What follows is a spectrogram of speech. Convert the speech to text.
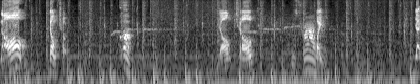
No! Don't choke. Ugh, Don't choke. he's trying. Wait. Yeah,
